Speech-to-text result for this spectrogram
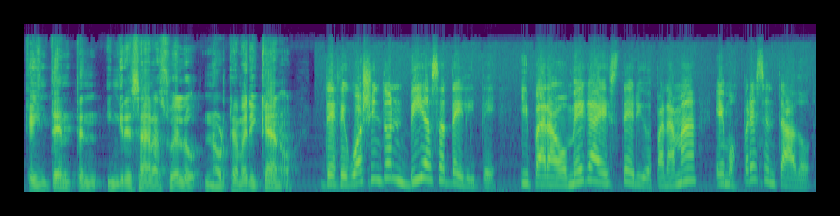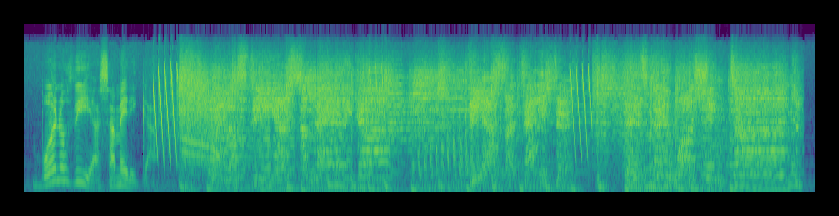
que intenten ingresar a suelo norteamericano. Desde Washington vía satélite y para Omega Estéreo de Panamá hemos presentado Buenos Días América. Buenos días América, vía satélite desde Washington.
